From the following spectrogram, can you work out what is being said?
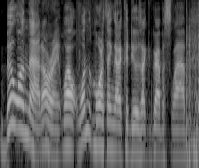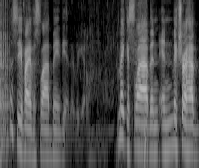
Boo on that. All right. Well, one more thing that I could do is I could grab a slab. Let's see if I have a slab made. Yeah, there we go. Make a slab and, and make sure I have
